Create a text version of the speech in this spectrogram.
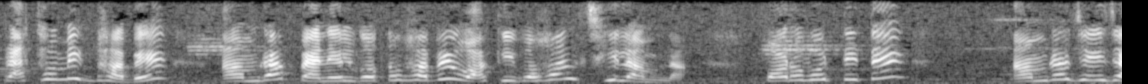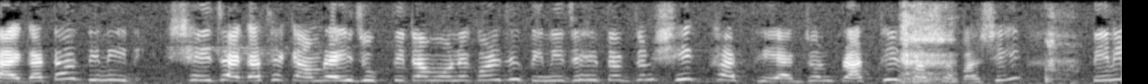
প্রাথমিকভাবে আমরা প্যানেলগতভাবে ওয়াকিবহাল ছিলাম না। পরবর্তীতে আমরা যেই জায়গাটা, তিনি সেই জায়গা থেকে আমরা এই যুক্তিটা মনে করি যে তিনি যেহেতু একজন শিক্ষার্থী, একজন প্রার্থীর পাশাপাশি, তিনি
